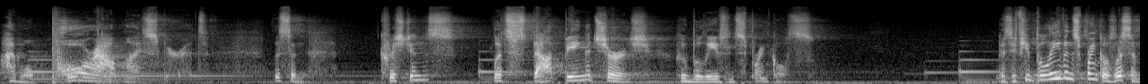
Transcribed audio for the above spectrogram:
I will pour out my spirit. Listen, Christians, let's stop being a church who believes in sprinkles. Because if you believe in sprinkles, listen,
